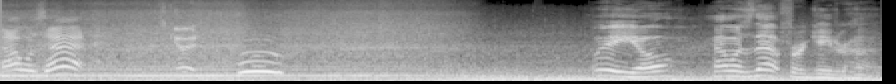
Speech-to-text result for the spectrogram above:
How was that? It's good. Woo. Hey y'all, how was that for a gator hunt?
